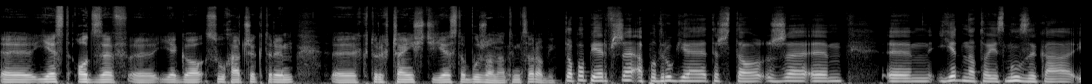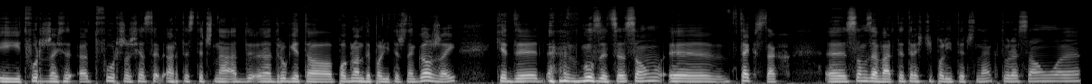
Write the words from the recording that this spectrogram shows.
e, jest odzew jego słuchaczy, którym, których część jest oburzona tym, co robi. To po pierwsze, a po drugie też to, że jedno to jest muzyka i twórczość, twórczość artystyczna, a drugie to poglądy polityczne gorzej, kiedy w muzyce są w tekstach są zawarte treści polityczne, które są e,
